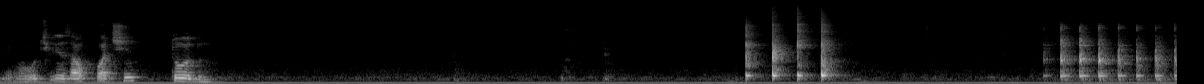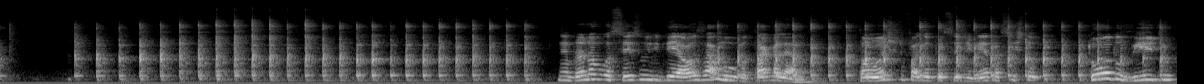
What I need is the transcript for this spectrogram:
Eu vou utilizar o potinho todo. Lembrando a vocês, o ideal é usar luva, tá galera? Então antes de fazer o procedimento, assista todo o vídeo,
